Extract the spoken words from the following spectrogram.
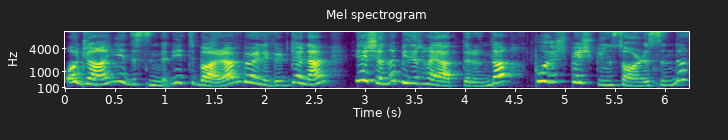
Ocağın 7'sinden itibaren böyle bir dönem yaşanabilir hayatlarında. Bu 3-5 gün sonrasında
